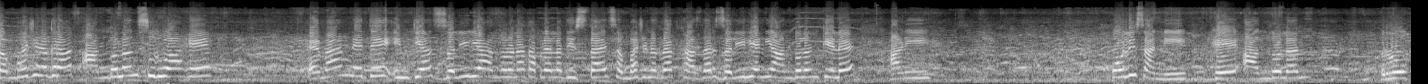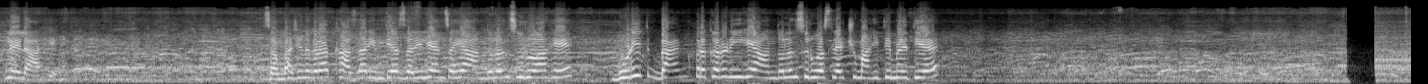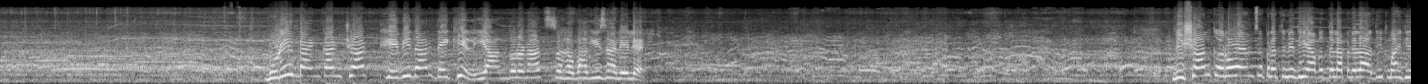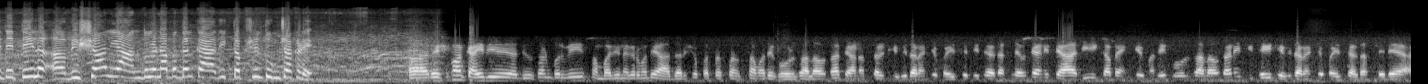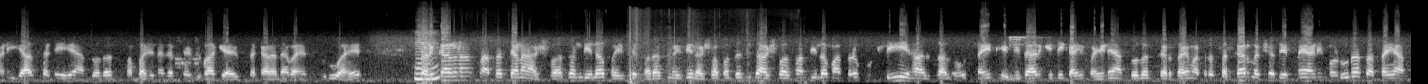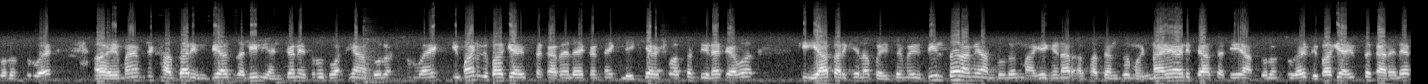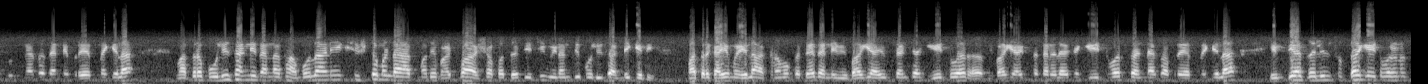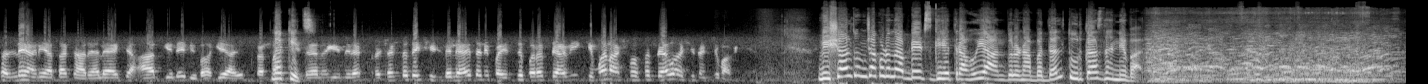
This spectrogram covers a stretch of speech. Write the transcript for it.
संभाजीनगरात आंदोलन सुरू आहे. एम आय एम नेते इम्तियाज जलील या आंदोलनात आपल्याला दिसत आहे संभाजीनगरात खासदार जलील यांनी आंदोलन केले आणि पोलिसांनी हे आंदोलन रोखलेलं आहे. संभाजीनगरात खासदार इम्तियाज जलील यांचं हे आंदोलन सुरू आहे. बुडीत बँक प्रकरणी हे आंदोलन सुरू असल्याची माहिती मिळतीये. बुडीत बँकांच्या ठेवीदार देखील या आंदोलनात सहभागी झालेले आहेत. विशाल करोळे यांचे प्रतिनिधी याबद्दल आपल्याला अधिक माहिती देतील. विशाल या आंदोलनाबद्दल काय अधिक तपशील तुमच्याकडे? रेश्मा काही दिवसांपूर्वी संभाजीनगरमध्ये आदर्श पतसंस्थामध्ये घोळ झाला होता. त्यानंतर ठेवीदारांचे पैसे तिथे अडकले होते आणि त्याआधी एका बँकेमध्ये घोळ झाला होता आणि तिथेही ठेवीदारांचे पैसे अडकलेले आहे. आणि यासाठी हे आंदोलन संभाजीनगरच्या विभागीय आयुक्त कार्यालयाबाहेर सुरू आहे. सरकारनं सातत्यानं आश्वासन दिलं पैसे परत मिळतील अशा पद्धतीचं आश्वासन दिलं. मात्र कुठलीही हालचाल होत नाही. ठेवीदार गेली काही महिने आंदोलन करताय. मात्र सरकार लक्ष देत नाही आणि म्हणूनच आता हे आंदोलन सुरू आहे. एमआयएमचे खासदार इम्तियाज जलील यांच्या नेतृत्वात हे आंदोलन सुरू आहे. किमान विभागीय आयुक्त कार्यालयाकडनं एक लेखी आश्वासन देण्यात यावं की या तारखेला पैसे मिळतील तर आम्ही आंदोलन मागे घेणार असं त्यांचं म्हणणं आहे आणि त्यासाठी हे आंदोलन सुरू आहे. विभागीय आयुक्त कार्यालयात घुसण्याचा त्यांनी प्रयत्न केला. मात्र पोलिसांनी त्यांना थांबवलं आणि एक शिष्टमंडळ आतमध्ये पाठवा अशा पद्धतीची विनंती पोलिसांनी केली. मात्र काही महिला आक्रमक होत्या. त्यांनी विभागीय आयुक्तांच्या गेटवर विभागीय आयुक्त कार्यालयाच्या गेटवर चढण्याचा प्रयत्न केला. इम्तियाज जलील सुद्धा गेटवरनं चढले आणि आता कार्यालयाच्या आत गेले. विभागीय आयुक्तांना. भेटायला गेलेले आहेत. प्रचंड ते चिडलेले आहेत आणि पैसे परत द्यावी किमान आश्वासन द्यावं अशी त्यांची मागणी आहे. विशाल तुमच्याकडून अपडेट्स घेत राहू या आंदोलनाबद्दल. तुर्तास धन्यवाद.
